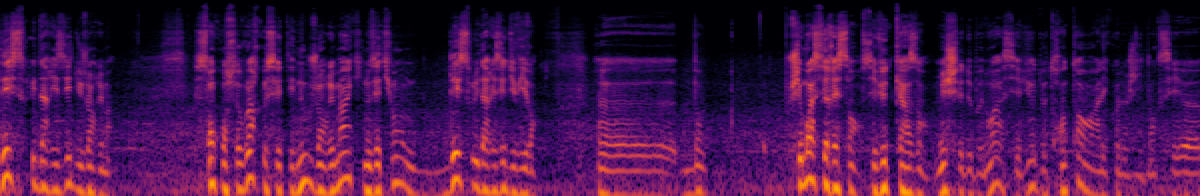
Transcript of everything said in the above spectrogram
désolidarisés du genre humain sans concevoir que c'était nous, genre humain, qui nous étions désolidarisés du vivant. Euh, bon, chez moi, c'est récent, c'est vieux de 15 ans, mais chez De Benoît, c'est vieux de 30 ans, hein, l'écologie. Donc c'est euh,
